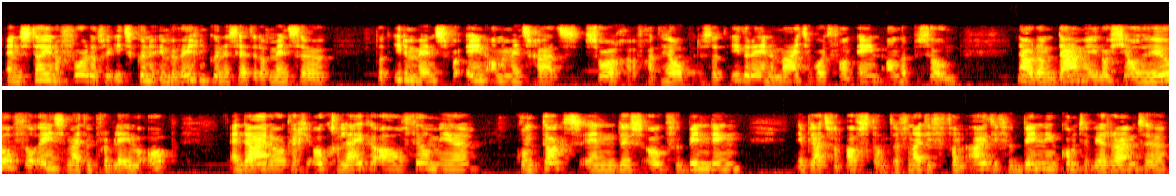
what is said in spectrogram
En stel je nou voor dat we iets kunnen in beweging kunnen zetten dat mensen, dat ieder mens voor één ander mens gaat zorgen of gaat helpen. Dus dat iedereen een maatje wordt van één andere persoon. Nou, dan daarmee los je al heel veel eenzaamheid en problemen op. En daardoor krijg je ook gelijk al veel meer contact en dus ook verbinding in plaats van afstand. En vanuit die, vanuit die verbinding komt er weer ruimte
